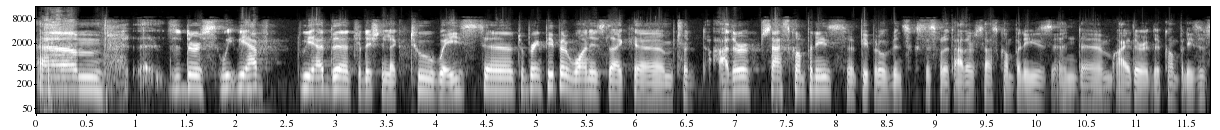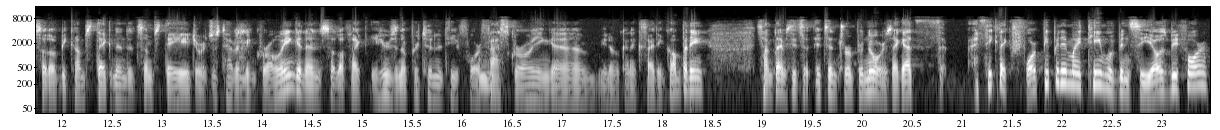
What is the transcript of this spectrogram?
Um, there's we, we have we had uh, traditionally like two ways uh, to bring people. One is like um, other SaaS companies, uh, people who've been successful at other SaaS companies, and um, either the companies have sort of become stagnant at some stage or just haven't been growing, and then sort of like here's an opportunity for mm. fast-growing, um, you know, kind of exciting company. Sometimes it's it's entrepreneurs. I got I think like four people in my team who've been CEOs before.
